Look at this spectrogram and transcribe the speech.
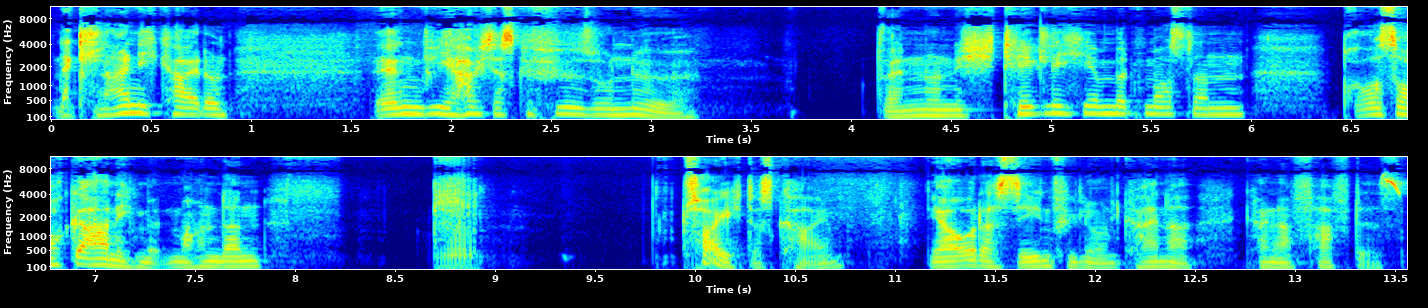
eine Kleinigkeit und irgendwie habe ich das Gefühl so, nö. Wenn du nicht täglich hier mitmachst, dann brauchst du auch gar nicht mitmachen. Dann zeige ich das keinem. Ja, oder das sehen viele und keiner, keiner pfafft es.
